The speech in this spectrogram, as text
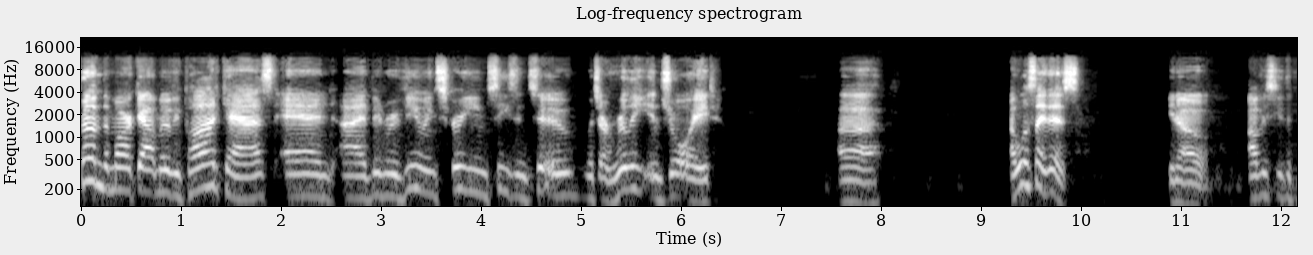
from the Mark Out Movie Podcast, and I've been reviewing Scream Season 2, which I really enjoyed. Uh, I will say this, you know, obviously the,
